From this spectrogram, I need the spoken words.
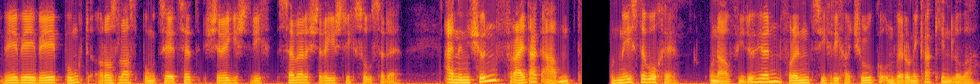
www.roslas.cz-sever-sousede. Einen schönen Freitagabend und nächste Woche. Und auf Wiederhören freuen sich Richard Schulko und Veronika Kindlova.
